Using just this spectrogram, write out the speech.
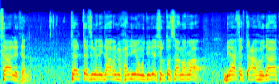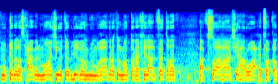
ثالثا تلتزم الإدارة المحلية ومديرية شرطة سامراء بأخذ تعهدات من قبل أصحاب المواشي وتبليغهم بمغادرة المنطقة خلال فترة أقصاها شهر واحد فقط.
